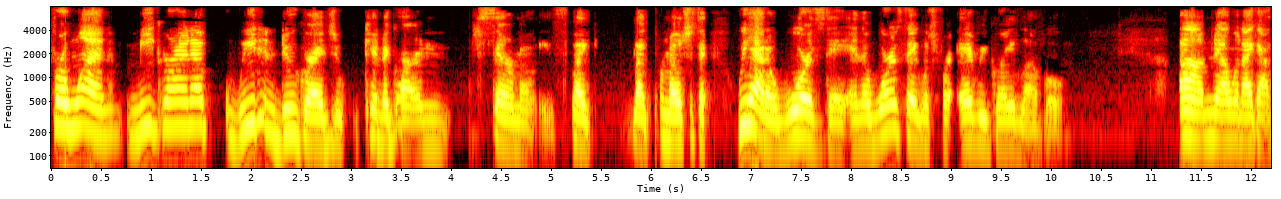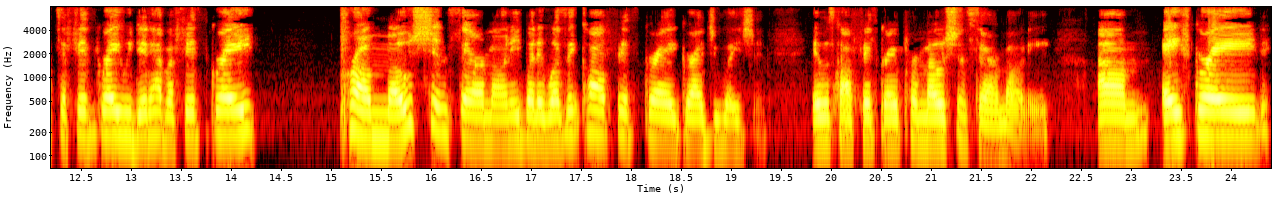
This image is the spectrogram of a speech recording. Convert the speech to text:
For one, me growing up, we didn't do gradu kindergarten ceremonies like like promotions. We had a awards day, and the awards day was for every grade level. Um, now, when I got to fifth grade, we did have a fifth grade promotion ceremony, but it wasn't called fifth grade graduation. It was called fifth grade promotion ceremony. Um, eighth grade,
